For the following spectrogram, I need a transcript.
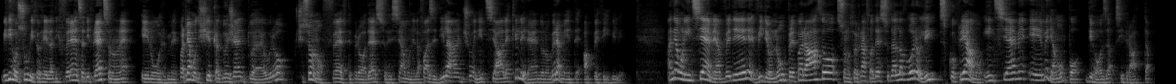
Vi dico subito che la differenza di prezzo non è enorme, parliamo di circa 200 euro. Ci sono offerte però adesso che siamo nella fase di lancio iniziale che li rendono veramente appetibili. Andiamoli insieme a vedere, video non preparato, sono tornato adesso dal lavoro, li scopriamo insieme e vediamo un po' di cosa si tratta.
